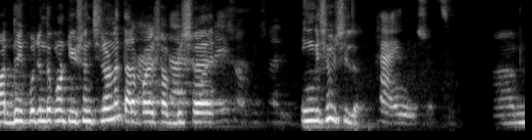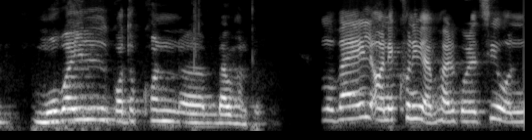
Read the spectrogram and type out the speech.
মাধ্যমিক পর্যন্ত কোনো টিউশন ছিল না? তারপরে সব বিষয়ে ইংলিশেও ছিল? হ্যাঁ ইংলিশ আছে মোবাইল কতক্ষণ ব্যবহার করো মোবাইল অনেকক্ষণই ব্যবহার করেছি অন্য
